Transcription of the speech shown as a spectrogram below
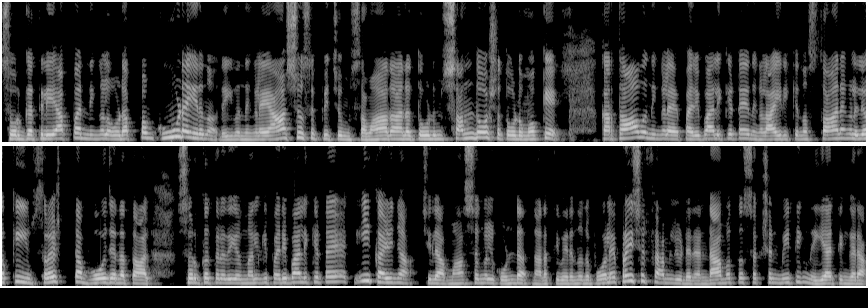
സ്വർഗത്തിലെ അപ്പൻ നിങ്ങളോടൊപ്പം കൂടെ ഇരുന്ന് ദൈവം നിങ്ങളെ ആശ്വസിപ്പിച്ചും സമാധാനത്തോടും സന്തോഷത്തോടും ഒക്കെ കർത്താവ് നിങ്ങളെ പരിപാലിക്കട്ടെ. നിങ്ങളായിരിക്കുന്ന സ്ഥാനങ്ങളിലൊക്കെയും ശ്രേഷ്ഠ ഭോജനത്താൽ സ്വർഗത്തിലെ ദൈവം നൽകി പരിപാലിക്കട്ടെ. ഈ കഴിഞ്ഞ ചില മാസങ്ങൾ കൊണ്ട് നടത്തി വരുന്നത് പോലെ പ്രേഷർ ഫാമിലിയുടെ രണ്ടാമത്തെ സെക്ഷൻ മീറ്റിംഗ് നെയ്യാറ്റിങ്കര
